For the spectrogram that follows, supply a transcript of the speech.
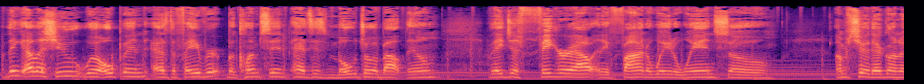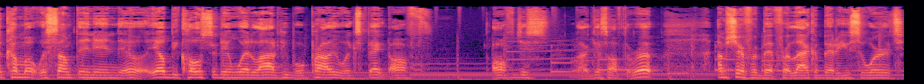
I think LSU will open as the favorite, but Clemson has this mojo about them. They just figure out and they find a way to win. So I'm sure they're going to come up with something, and it'll, it'll, be closer than what a lot of people probably will expect off, off just I guess off the rip. I'm sure for for lack of better use of words.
